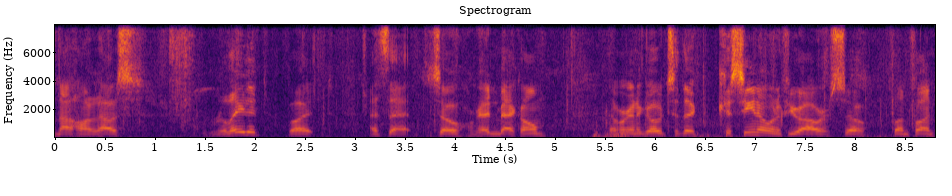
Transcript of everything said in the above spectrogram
not haunted house related, but that's that. So we're heading back home. Then we're gonna go to the casino in a few hours. So fun, fun.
